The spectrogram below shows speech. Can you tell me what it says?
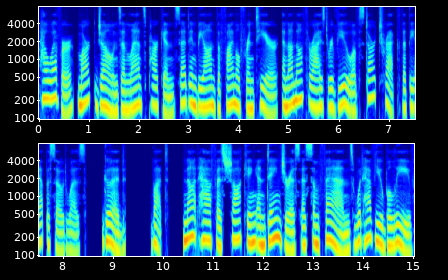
However, Mark Jones and Lance Parkin said in Beyond the Final Frontier, an unauthorized review of Star Trek that the episode was good, but not half as shocking and dangerous as some fans would have you believe.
